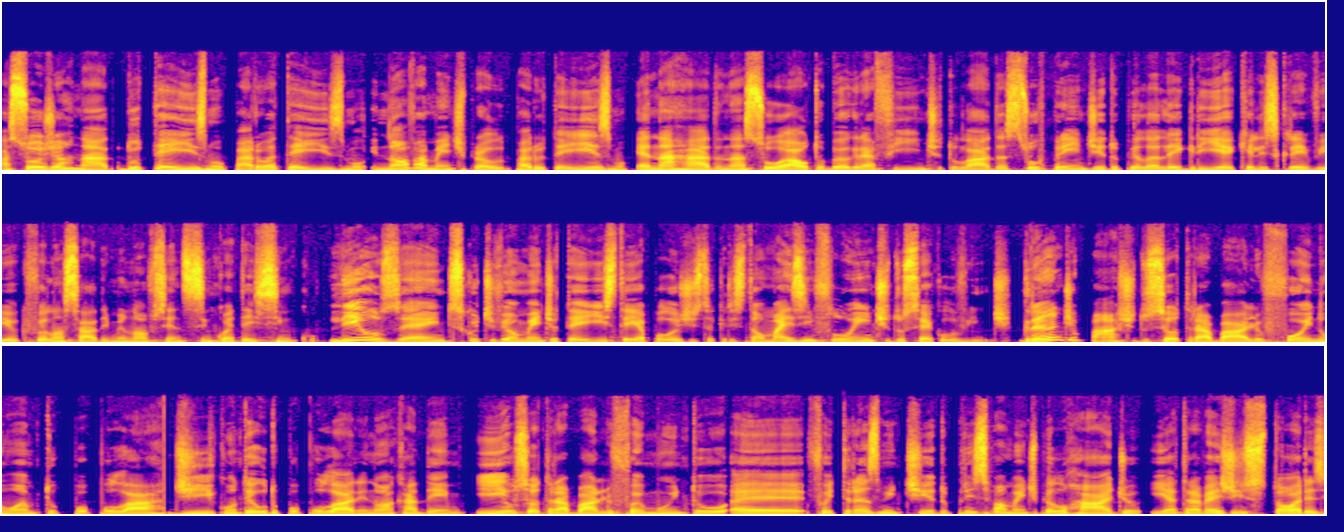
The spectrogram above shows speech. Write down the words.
A sua jornada do teísmo para o ateísmo e novamente para o, para o teísmo é narrada na sua autobiografia intitulada Surpreendido pela Alegria, que ele escreveu, que foi lançada em 1955. Lewis é indiscutivelmente o teísta e apologista cristão mais influente do século XX. Grande parte do seu trabalho foi no âmbito popular, de conteúdo popular e não acadêmico. E o seu trabalho foi muito é, foi transmitido principalmente pelo rádio e através de histórias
